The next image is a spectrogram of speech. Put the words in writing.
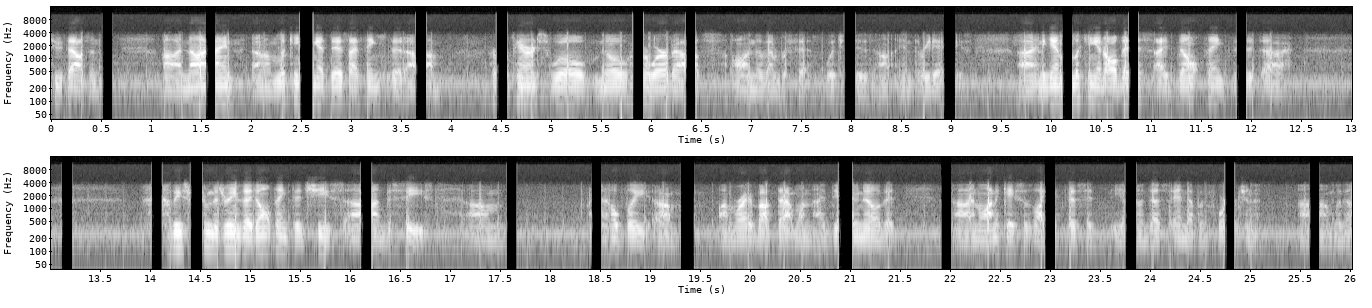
2009. Um, looking at this, I think that um, her parents will know her whereabouts on November 5th, which is uh, in three days. Uh, and again, looking at all this, I don't think that, uh, at least from the dreams, I don't think that she's uh, deceased. Um, and hopefully um, I'm right about that one. I do know that uh, in a lot of cases like this, it you know does end up unfortunate uh, with an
